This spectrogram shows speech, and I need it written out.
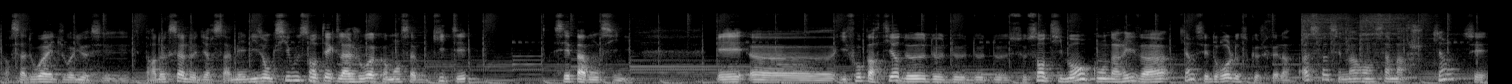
Alors ça doit être joyeux, c'est paradoxal de dire ça, mais disons que si vous sentez que la joie commence à vous quitter, c'est pas bon signe. Et euh, il faut partir de, ce sentiment qu'on arrive à tiens c'est drôle ce que je fais là. Ah ça c'est marrant ça marche. Tiens c'est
